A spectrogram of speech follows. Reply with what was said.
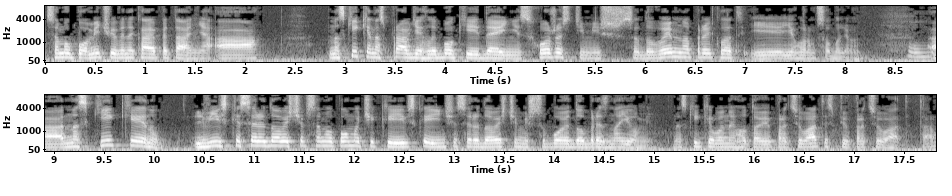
самопоміччю, і виникає питання: а наскільки насправді глибокі ідейні схожості між Садовим, наприклад, і Єгором Соболєвим? А, наскільки ну, львівське середовище в самопомочі, київське і інші середовища між собою добре знайомі? Наскільки вони готові працювати, співпрацювати? Та?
